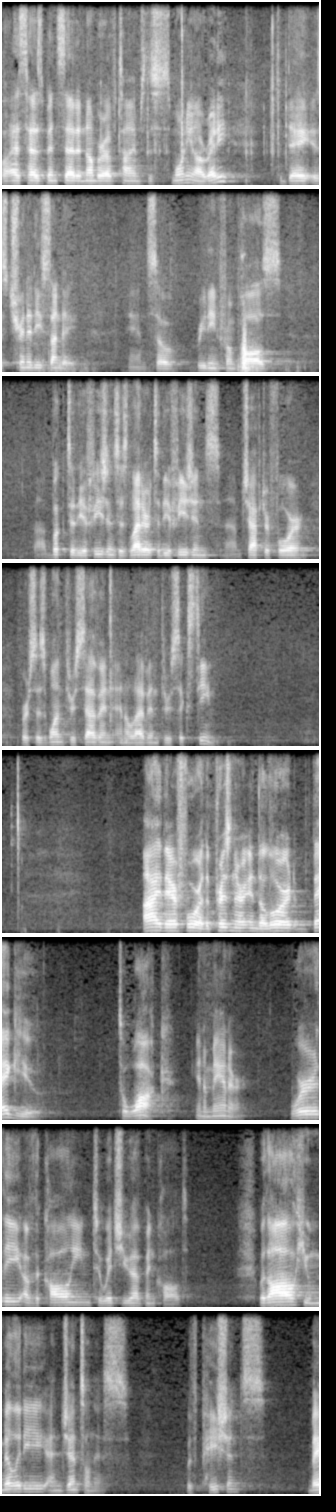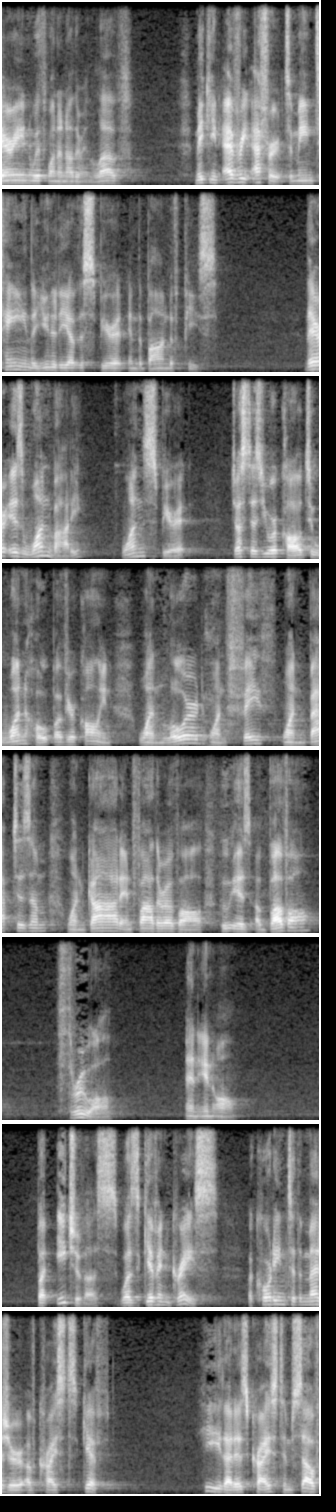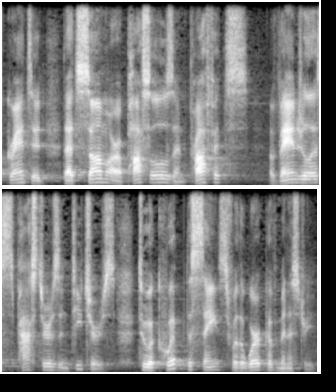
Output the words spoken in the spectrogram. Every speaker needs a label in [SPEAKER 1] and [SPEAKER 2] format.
[SPEAKER 1] Well, as has been said a number of times this morning already, today is Trinity Sunday. And so, reading from Paul's uh, book to the Ephesians, his letter to the Ephesians, um, chapter 4, verses 1 through 7 and 11 through 16. I, therefore, the prisoner in the Lord, beg you to walk in a manner worthy of the calling to which you have been called, with all humility and gentleness, with patience, bearing with one another in love, making every effort to maintain the unity of the Spirit in the bond of peace. There is one body, one Spirit, just as you were called to one hope of your calling, one Lord, one faith one baptism, one God and Father of all, who is above all, through all, and in all. But each of us was given grace according to the measure of Christ's gift. He, that is Christ himself, granted that some are apostles and prophets, evangelists, pastors, and teachers to equip the saints for the work of ministry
